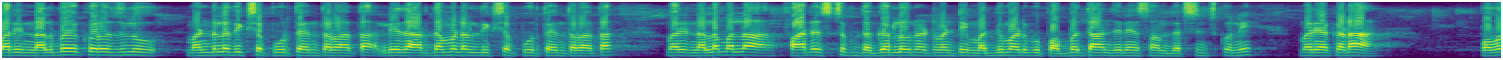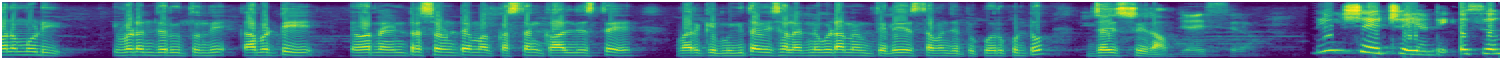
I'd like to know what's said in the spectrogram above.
మరి నలభై ఒక్క రోజులు మండల దీక్ష పూర్తయిన తర్వాత లేదా అర్ధమండల దీక్ష పూర్తయిన తర్వాత మరి నల్లమల్ల ఫారెస్ట్కు దగ్గరలో ఉన్నటువంటి మధ్యమడుగు పబ్బతి ఆంజనేయ స్వామి దర్శించుకొని మరి అక్కడ పవనముడి ఇవ్వడం జరుగుతుంది. కాబట్టి ఎవరైనా ఇంట్రెస్ట్ ఉంటే మాకు ఖచ్చితంగా కాల్ చేస్తే వారికి మిగతా విషయాలన్నీ కూడా మేము తెలియజేస్తామని చెప్పి కోరుకుంటూ జై శ్రీరామ్. జై శ్రీరామ్. షేర్ చేయండి. కోసం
